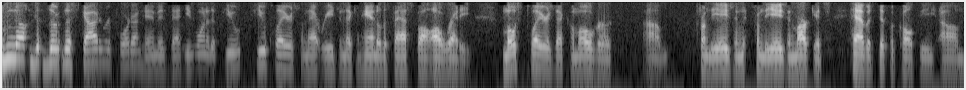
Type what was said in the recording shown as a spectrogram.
No, the, the the scouting report on him is that he's one of the few few players from that region that can handle the fastball already. Most players that come over um, from the Asian from the Asian markets have a difficulty um,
